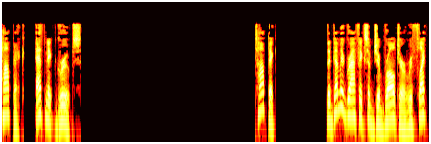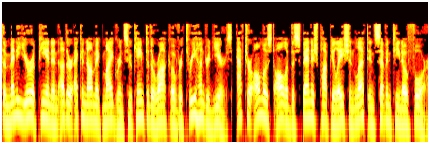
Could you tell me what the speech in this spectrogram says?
Topic: Ethnic groups. Topic: The demographics of Gibraltar reflect the many European and other economic migrants who came to the Rock over 300 years, after almost all of the Spanish population left in 1704.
